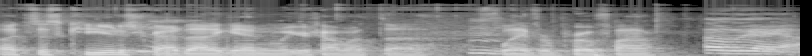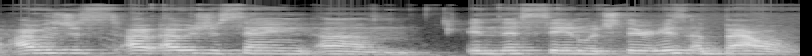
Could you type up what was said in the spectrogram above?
Alexis, can you describe that again? What you're talking about the flavor profile? Oh yeah, yeah. I was just I, I was just saying um, in this sandwich there is about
